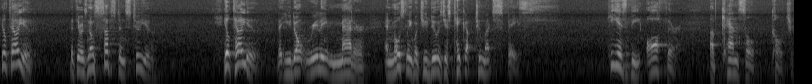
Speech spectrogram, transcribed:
He'll tell you that there is no substance to you. He'll tell you that you don't really matter, and mostly what you do is just take up too much space. He is the author of cancel culture.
